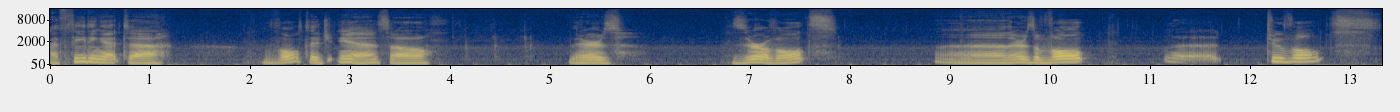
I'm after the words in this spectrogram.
I'm feeding it uh, voltage in, so there's 0 volts, uh, there's a volt, uh, 2 volts,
